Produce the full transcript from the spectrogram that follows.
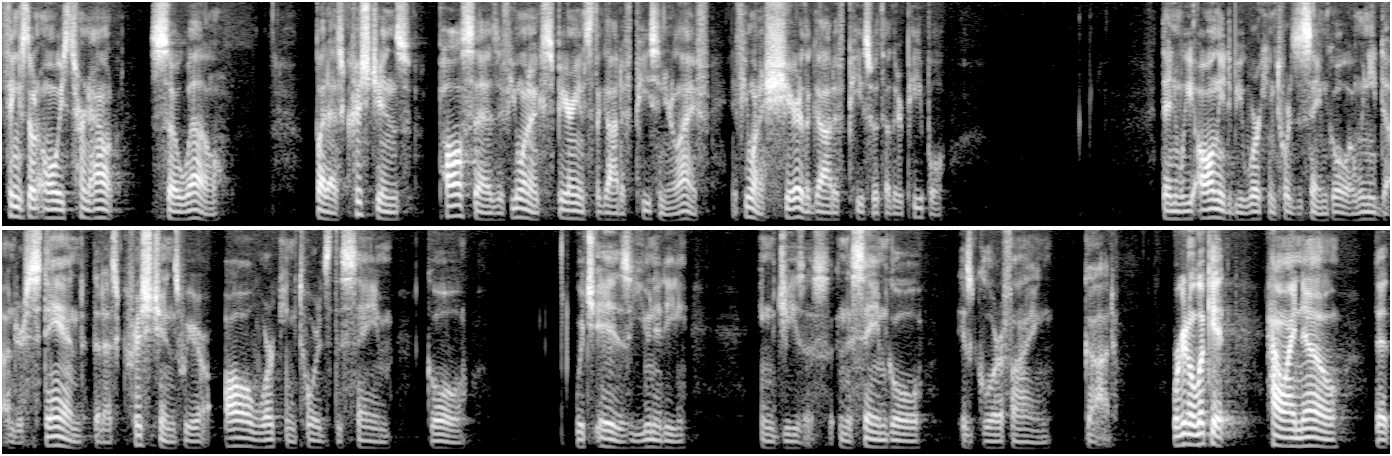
things don't always turn out so well. But as Christians, Paul says if you want to experience the God of peace in your life, if you want to share the God of peace with other people, then we all need to be working towards the same goal. And we need to understand that as Christians, we are all working towards the same goal which is unity in Jesus. And the same goal is glorifying God. We're going to look at how I know that,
